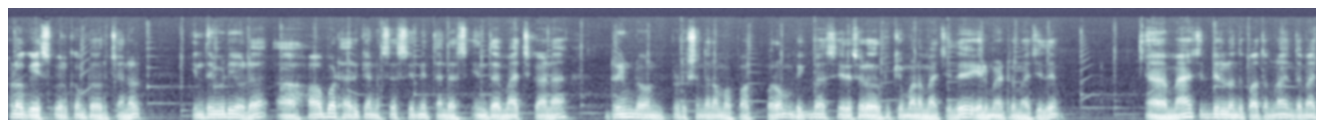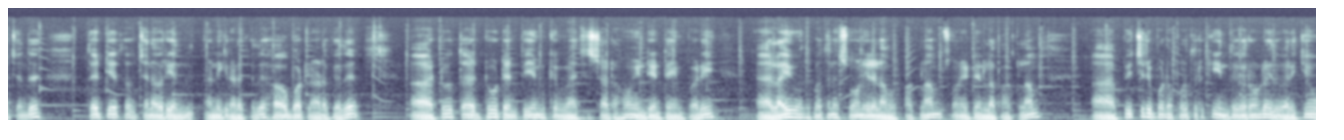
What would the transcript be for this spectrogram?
Hello guys welcome to our channel இந்த வீடியோவில் Hobart Hurricanes versus Sydney Thunders இந்த மேட்ச்க்கான ட்ரீம் லெவன் ப்ரொடக்ஷன் தான் நம்ம பார்க்க போகிறோம் பிக் பாஸ் சீரிஸோட ஒரு முக்கியமான மேட்ச் இது எலிமினேட்டர் மேட்ச் இது. மேட்ச் டீட்டெயில் வந்து பார்த்தோம்னா இந்த மேட்ச் வந்து தேர்ட்டியத் ஆஃப் ஜனவரி அன்றைக்கி நடக்குது ஹாபர்ட்டில் நடக்குது. டூ த டூ டென் பிஎம்க்கு மேட்ச் ஸ்டார்ட் ஆகும் இந்தியன் டைம் படி. லைவ் வந்து பார்த்தோன்னா சோனியில் நம்ம பார்க்கலாம் சோனி டெனில் பார்க்கலாம். பிச் ரிப்போர்ட்டை பொறுத்த வரைக்கும் இந்த கிரவுண்டில் இது வரைக்கும்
